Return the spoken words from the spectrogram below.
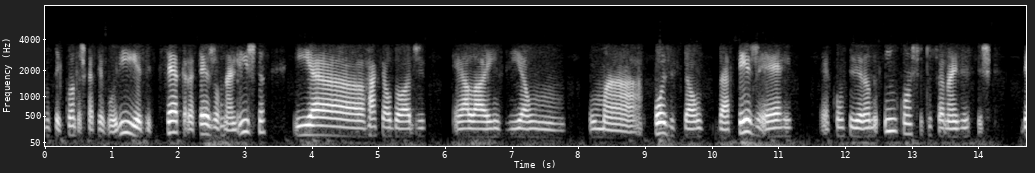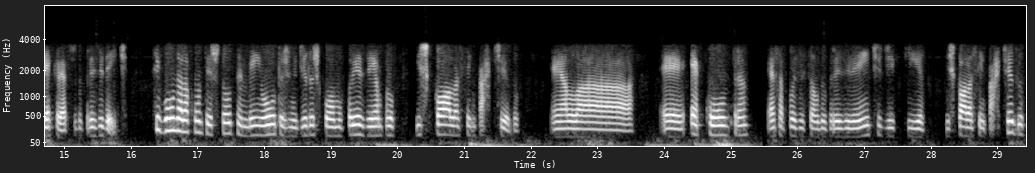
não sei quantas categorias, etc., até jornalista, e a Raquel Dodge, ela envia um, uma posição da PGR é, considerando inconstitucionais esses decretos do presidente. Segundo, ela contestou também outras medidas, como, por exemplo, escola sem partido. Ela é, é contra essa posição do presidente de que escola sem partido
